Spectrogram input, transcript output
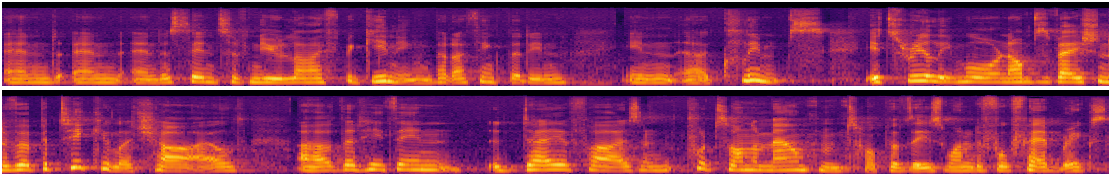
and, and, and a sense of new life beginning. But I think that in in uh, Klimt's, it's really more an observation of a particular child uh, that he then deifies and puts on a mountaintop of these wonderful fabrics,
